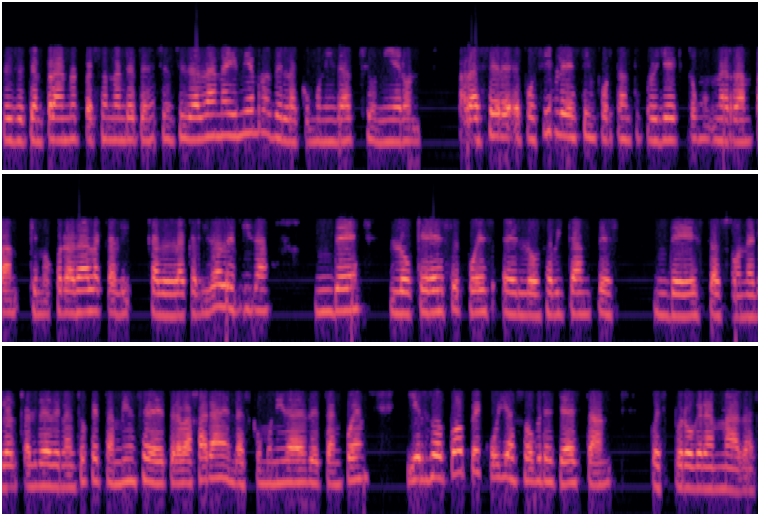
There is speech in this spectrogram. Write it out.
Desde temprano, el personal de atención ciudadana y miembros de la comunidad se unieron para hacer posible este importante proyecto, una rampa que mejorará la calidad de vida de lo que es pues eh, los habitantes de esta zona. El alcalde adelantó que también se trabajará en las comunidades de Tancuén y el Sopope, cuyas obras ya están pues programadas.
